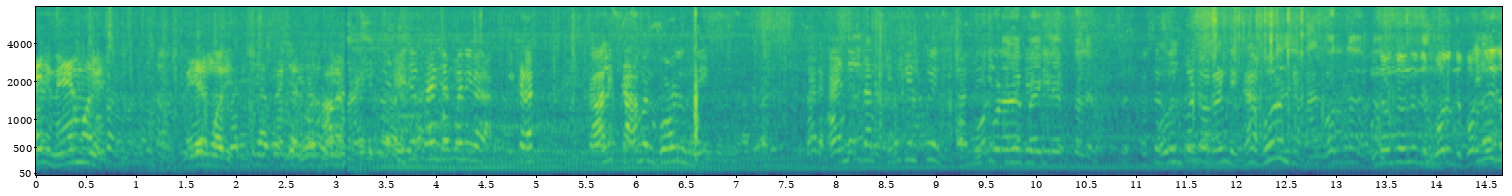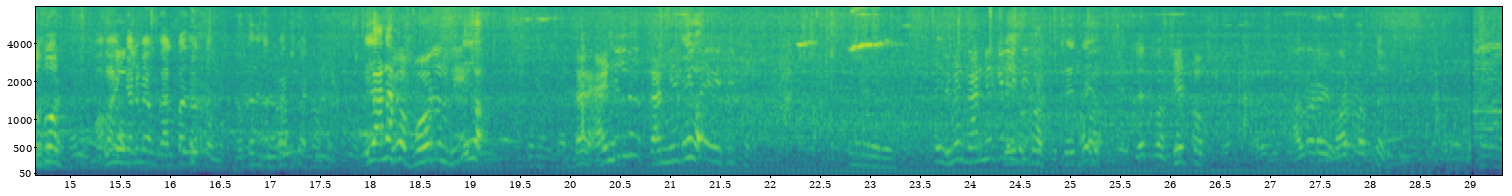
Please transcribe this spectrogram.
వెనక మేజర్ పాయింట్ చెప్పండి కదా ఇక్కడ గాలి కామన్ బోర్డు ఉంది. దాని హ్యాండిల్ దాని కిందకి వెళ్ళిపోయింది. రండి. ఆ, బోర్ ఉంది. బోర్ ఉంది బోర్ ఉంది, బోర్ బోర్ ఉంది దాని హ్యాండిల్ దాని మీద వేసేసాం సిమెంట్ దాని మీద వేసేసాం చేతి పంప్.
